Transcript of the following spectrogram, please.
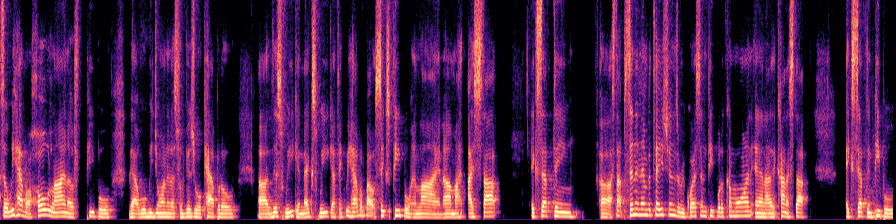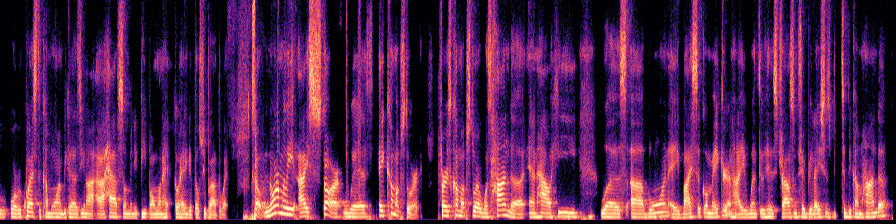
So we have a whole line of people that will be joining us for Visual Capital uh, this week and next week. I think we have about six people in line. Um, I, I stopped accepting, uh, I stopped sending invitations and requesting people to come on, and I kind of stopped accepting people or requests to come on because you know I, I have so many people. I want to go ahead and get those people out the way. So normally I start with a come up story first come up story was Honda and how he was uh, born a bicycle maker and how he went through his trials and tribulations to become Honda.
